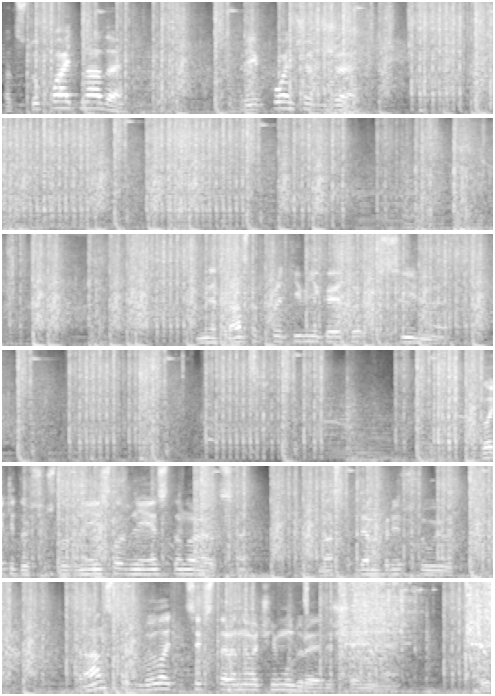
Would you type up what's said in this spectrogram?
Отступать надо. Прикончат же. Именно транспорт противника это сильно. Атаки-то все сложнее и сложнее становятся. Нас прям прессуют. Транспорт было с их стороны очень мудрое решение. Вот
